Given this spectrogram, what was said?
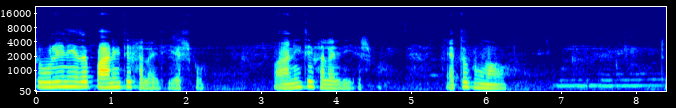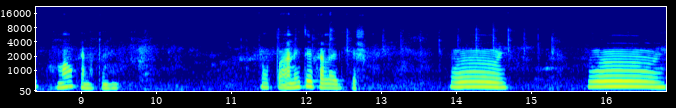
তুলি নিয়ে যা পানিতে ফেলাই দিয়ে আসব। পানিতে ফেলাই দিয়ে আসব। এত ঘুমাও। ঘুমাও কেন তুমি? ও পানিতে ফেলাই দিয়ে আসব ওই ওই।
